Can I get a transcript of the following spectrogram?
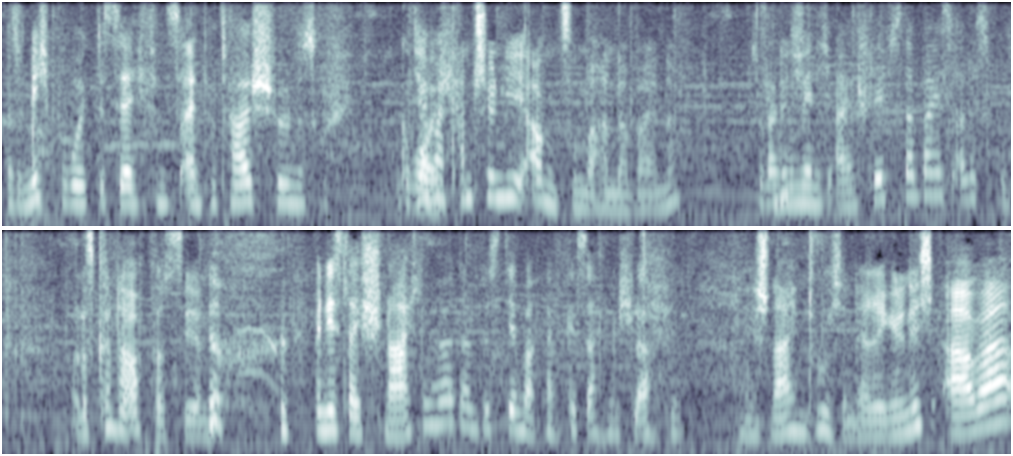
Also mich beruhigt es sehr. Ich finde es ein total schönes Gefühl. Geräusch. Ja, man kann schön die Augen zumachen dabei, ne? Solange du mir nicht einschläfst dabei, ist alles gut. Und das könnte auch passieren. Wenn ihr es gleich schnarchen hört, dann wisst ihr, Mareike ist eingeschlafen. Nee, schnarchen tue ich in der Regel nicht, aber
